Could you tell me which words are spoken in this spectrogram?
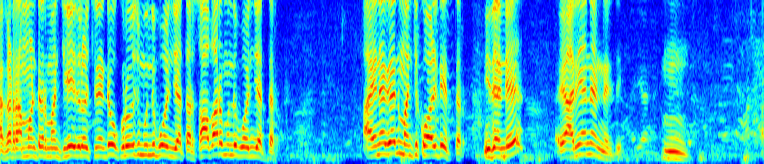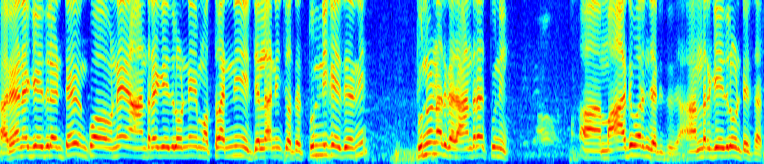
అక్కడ రమ్మంటారు మంచి గేదెలు వచ్చినట్టు ఒక రోజు ముందు ఫోన్ చేస్తారు. సోమవారం ముందు ఫోన్ చేస్తారు. అయినా కానీ మంచి క్వాలిటీ ఇస్తారు. ఇదండి హర్యానా అండి ఇది. హర్యానా గేదెలు అంటే ఇంకో ఉన్నాయి ఆంధ్ర గేదెలు ఉన్నాయి మొత్తం అన్ని జిల్లా నుంచి వస్తాయి. తున్ని గేదె అని తుని ఉన్నది కదా ఆంధ్ర తుని. మా ఆదివారం జరుగుతుంది. ఆంధ్ర గేదెలు ఉంటాయి సార్.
